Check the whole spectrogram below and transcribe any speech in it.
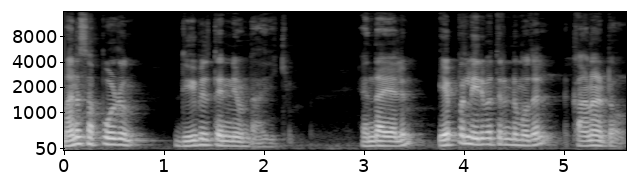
മനസ്സപ്പോഴും ദ്വീപിൽ തന്നെ ഉണ്ടായിരിക്കും. എന്തായാലും ഏപ്രിൽ ഇരുപത്തിരണ്ട് മുതൽ കാണാട്ടോ.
